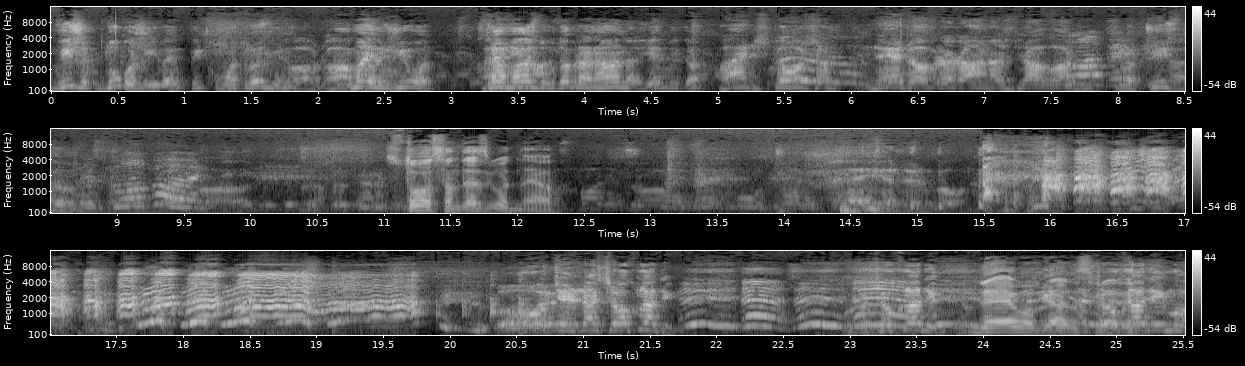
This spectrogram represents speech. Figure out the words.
više dugo žive u pičku, motor ozbiljno. Pa da, Imaju pa- li život? Zdrav pa vazduh, dobra rana, jebi ga. Hajde, sto sam, ne dobra rana, zdrav vazduh. Pa čisto. Sloboj. 180 godina, jel? E, jedan govno. Hoćeš da se okladim? Da se okladim? Ne mogu ja da se okladimo,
